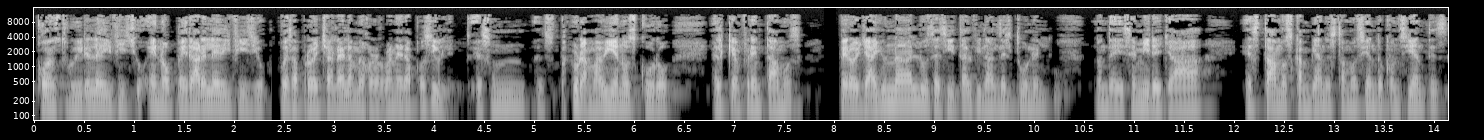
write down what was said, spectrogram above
construir el edificio, en operar el edificio, pues aprovecharla de la mejor manera posible. Es un, es un panorama bien oscuro el que enfrentamos, pero ya hay una lucecita al final del túnel donde dice, mire, ya estamos cambiando, estamos siendo conscientes.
